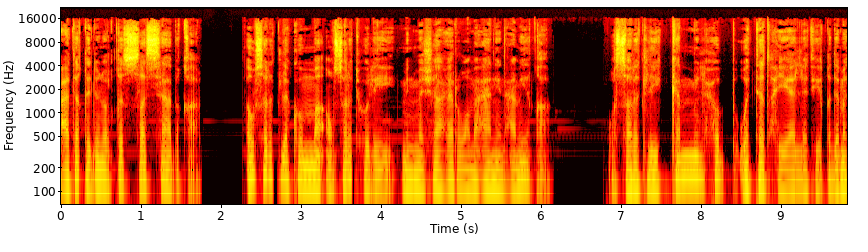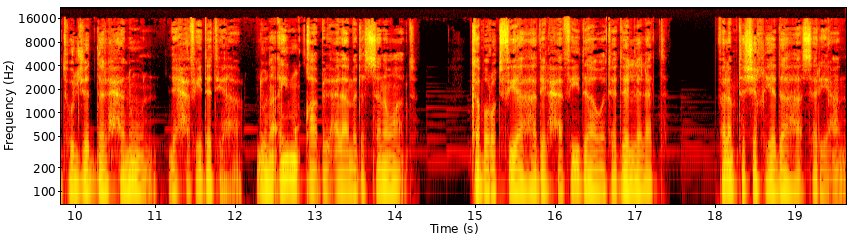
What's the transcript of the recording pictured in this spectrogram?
أعتقد أن القصة السابقة أوصلت لكم ما أوصلته لي من مشاعر ومعان عميقة. وصلت لي كم الحب والتضحية التي قدمته الجدة الحنون لحفيدتها دون أي مقابل على مدى السنوات. كبرت فيها هذه الحفيدة وتدللت فلم تشخ يداها سريعا.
